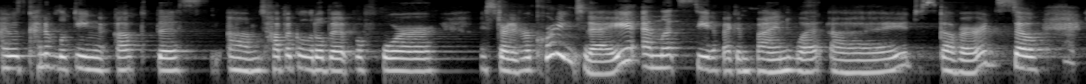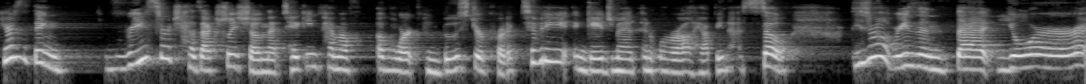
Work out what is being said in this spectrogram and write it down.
I was kind of looking up this um, topic a little bit before I started recording today, and let's see if I can find what I discovered. So, here's the thing research has actually shown that taking time off of work can boost your productivity, engagement, and overall happiness. So, these are all reasons that you're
